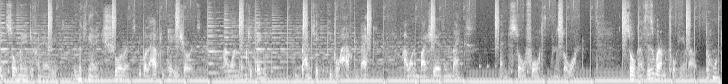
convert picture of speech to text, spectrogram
In so many different areas. Looking at insurance. People have to pay insurance. I want them to pay me. Banking. People have to bank. I want to buy shares in banks. And so forth and so on. So, guys, this is what I'm talking about. Don't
